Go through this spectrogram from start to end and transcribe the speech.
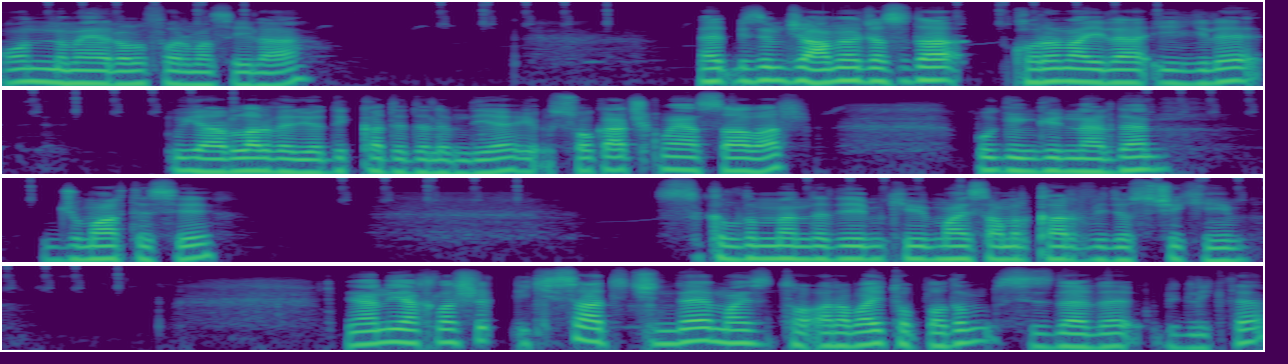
10 numaralı formasıyla. Evet bizim cami hocası da korona ile ilgili uyarılar veriyor dikkat edelim diye. Sokağa çıkma yasağı var. Bugün günlerden cumartesi. Sıkıldım ben de diyeyim ki My Summer Car videosu çekeyim. Yani yaklaşık 2 saat içinde arabayı topladım sizlerle birlikte.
